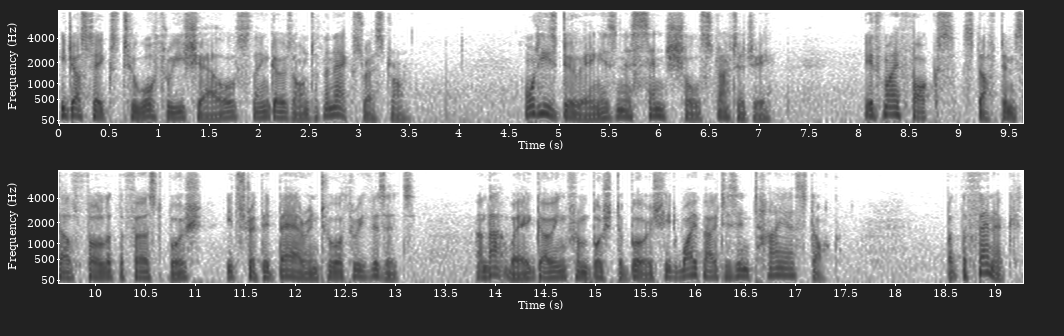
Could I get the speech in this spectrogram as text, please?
He just takes two or three shells, then goes on to the next restaurant. What he's doing is an essential strategy. If my fox stuffed himself full at the first bush, he'd strip it bare in two or three visits. And that way, going from bush to bush, he'd wipe out his entire stock. But the fennec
